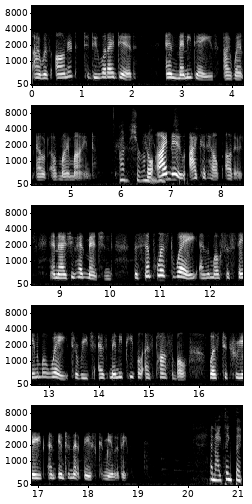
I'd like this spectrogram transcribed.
I was honored to do what I did, and many days I went out of my mind. I'm sure. So I knew I could help others. And as you had mentioned, the simplest way and the most sustainable way to reach as many people as possible was to create an internet based community. And I think that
